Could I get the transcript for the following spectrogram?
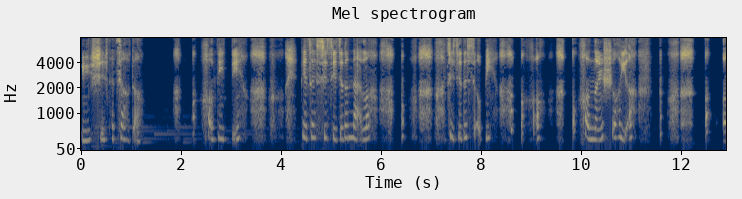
于是他叫道：“好弟弟，别再吸姐姐的奶了，姐姐的小兵好好难受呀！”啊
